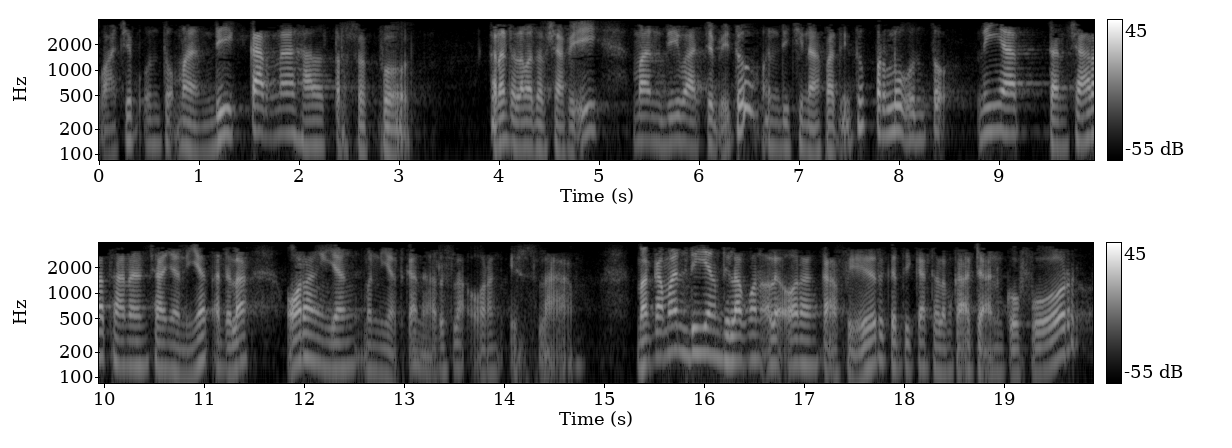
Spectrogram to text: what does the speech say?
wajib untuk mandi karena hal tersebut. Karena dalam mazhab Syafi'i, mandi wajib itu, mandi jinabat itu perlu untuk niat dan syarat sananya niat adalah orang yang meniatkan haruslah orang Islam. Maka mandi yang dilakukan oleh orang kafir ketika dalam keadaan kufur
